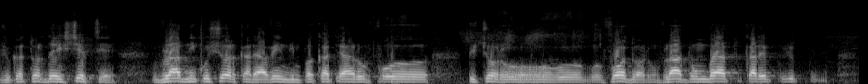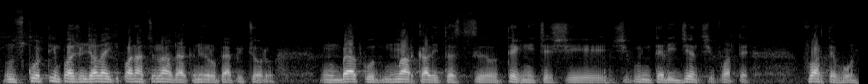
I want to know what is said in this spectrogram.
jucător de excepție. Vlad Nicușor, care a venit, din păcate, a rupt uh, piciorul uh, Fodor. Vlad, un băiat care în scurt timp ajungea la echipa națională dacă nu-i rupea piciorul. Un băiat cu mari calități uh, tehnice și, și inteligent și foarte, foarte bun.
